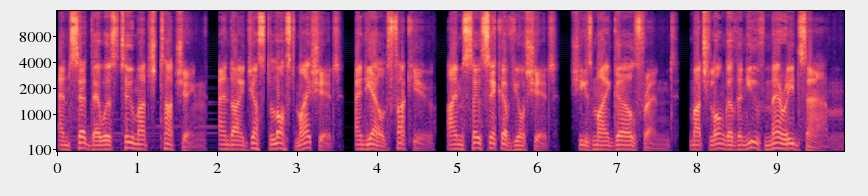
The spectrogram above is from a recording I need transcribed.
and said there was too much touching and I just lost my shit and yelled fuck you, I'm so sick of your shit, she's my girlfriend, much longer than you've married Sam,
